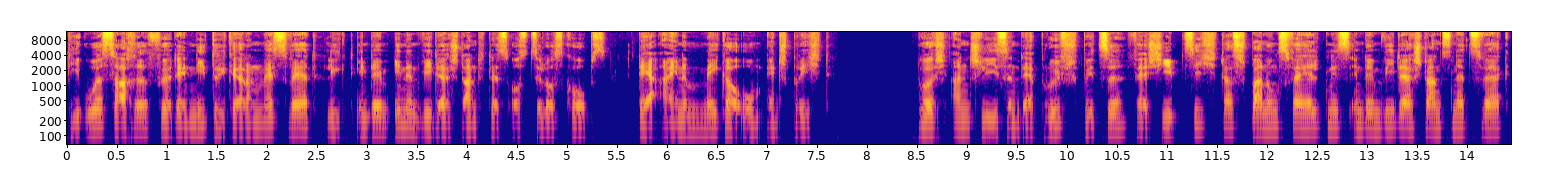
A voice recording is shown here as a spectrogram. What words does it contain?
die Ursache für den niedrigeren Messwert liegt in dem Innenwiderstand des Oszilloskops, der einem Megaohm entspricht. Durch Anschließen der Prüfspitze verschiebt sich das Spannungsverhältnis in dem Widerstandsnetzwerk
